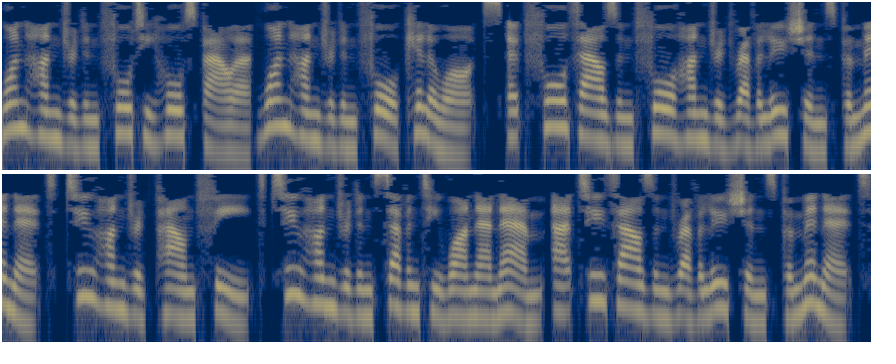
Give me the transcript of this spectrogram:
140 horsepower 104 kilowatts at 4400 revolutions per minute 200 pound-feet 271 Nm at 2000 revolutions per minute.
